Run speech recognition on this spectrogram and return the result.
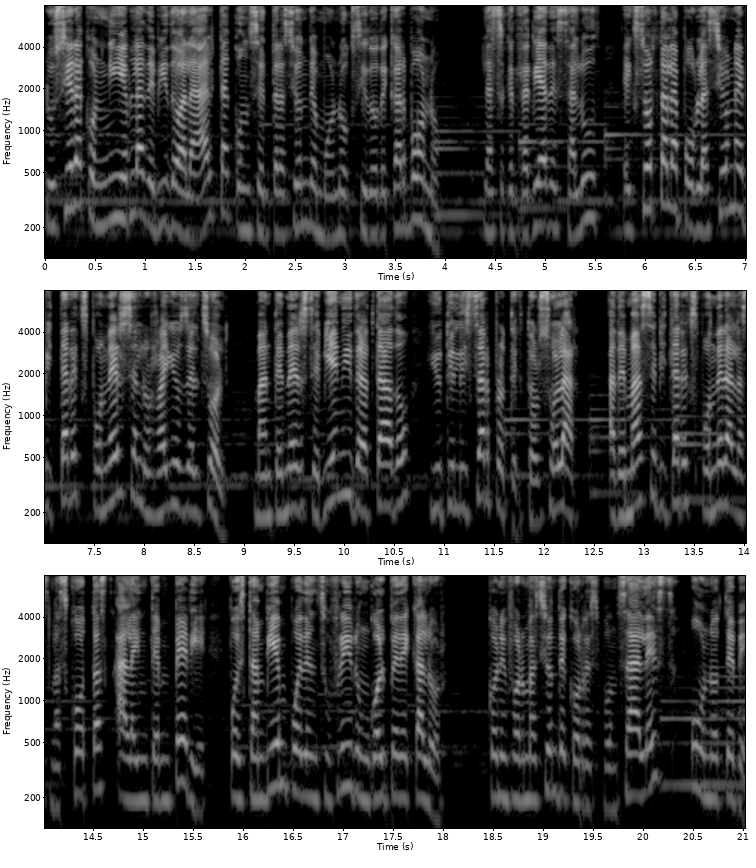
luciera con niebla debido a la alta concentración de monóxido de carbono. La Secretaría de Salud exhorta a la población a evitar exponerse a los rayos del sol, mantenerse bien hidratado y utilizar protector solar. Además, evitar exponer a las mascotas a la intemperie, pues también pueden sufrir un golpe de calor. Con información de corresponsales, 1 TV.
